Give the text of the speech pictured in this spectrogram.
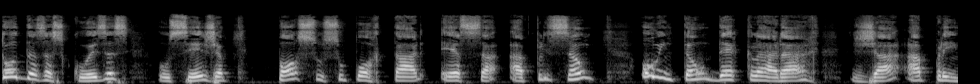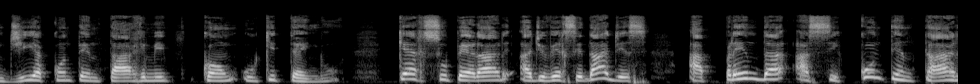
todas as coisas, ou seja, posso suportar essa aflição, ou então declarar já aprendi a contentar-me com o que tenho. Quer superar adversidades? Aprenda a se contentar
